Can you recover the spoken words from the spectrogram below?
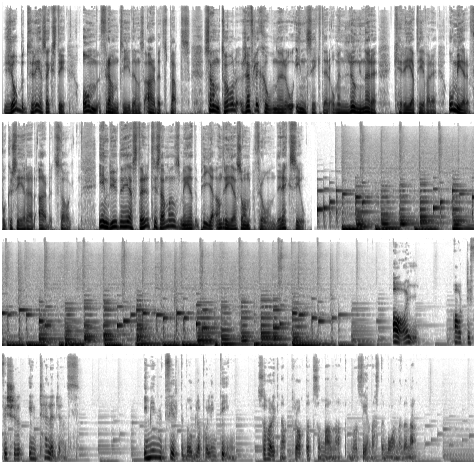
Jobb 360 om framtidens arbetsplats. Samtal, reflektioner och insikter om en lugnare, kreativare och mer fokuserad arbetsdag. Inbjudna gäster tillsammans med Pia Andreasson från Direxio. AI, Artificial Intelligence. I min filterbubbla på LinkedIn så har det knappt pratats om annat de senaste månaderna.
